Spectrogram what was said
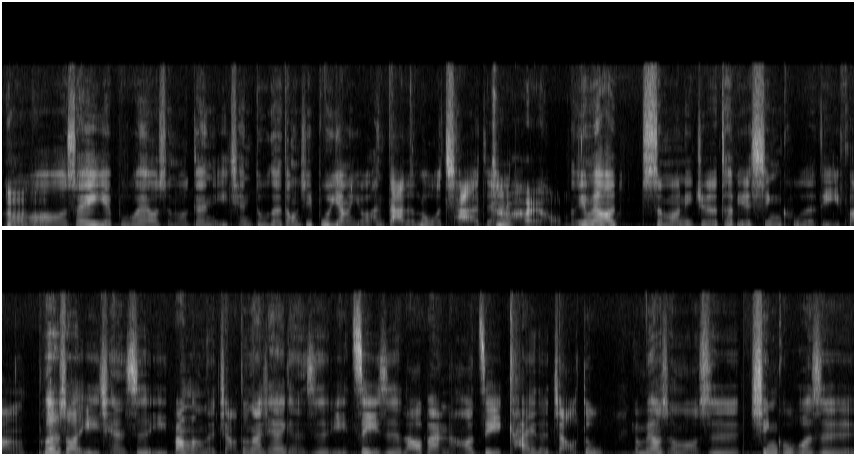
对啊，哦，所以也不会有什么跟以前读的东西不一样，有很大的落差，这样就还好。有没有什么你觉得特别辛苦的地方，或者说以前是以帮忙的角度，那现在可能是以自己是老板，然后自己开的角度？有没有什么是辛苦，或是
